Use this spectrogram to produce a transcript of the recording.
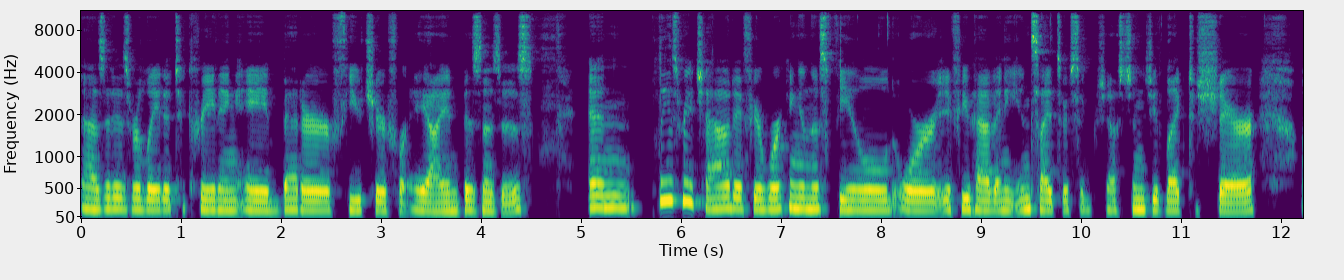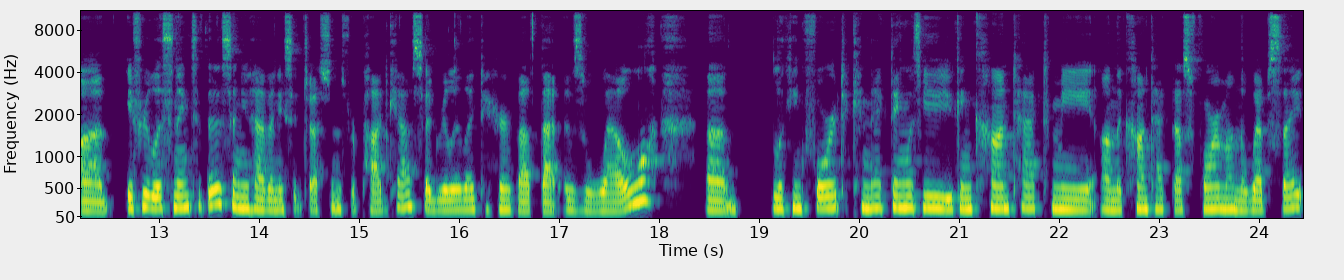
as it is related to creating a better future for AI in businesses. And please reach out if you're working in this field or if you have any insights or suggestions you'd like to share. Uh, if you're listening to this and you have any suggestions for podcasts, I'd really like to hear about that as well. Um, looking forward to connecting with you. You can contact me on the Contact Us form on the website,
